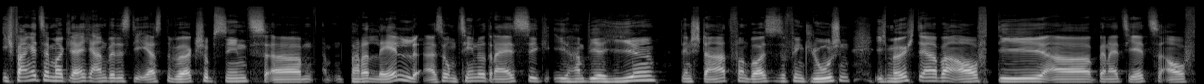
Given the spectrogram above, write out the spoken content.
ich fange jetzt einmal gleich an, weil das die ersten Workshops sind. Ähm, parallel, also um 10.30 Uhr haben wir hier den Start von Voices of Inclusion. Ich möchte aber auf die, äh, bereits jetzt auf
